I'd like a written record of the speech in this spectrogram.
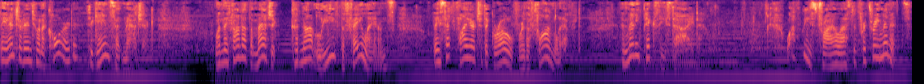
They entered into an accord to gain said magic. When they found out the magic could not leave the Feylands, they set fire to the grove where the fawn lived, and many pixies died. Wathwi's trial lasted for three minutes.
